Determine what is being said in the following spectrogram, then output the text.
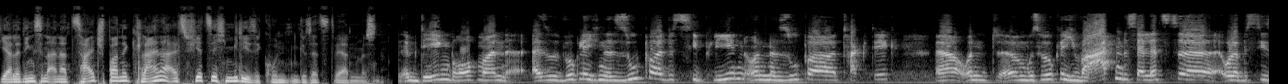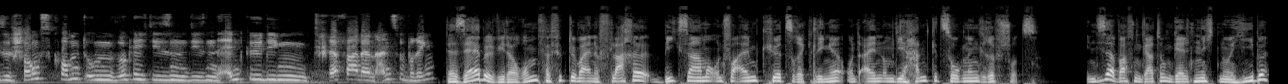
die allerdings in einer Zeitspanne kleiner als 40 Millisekunden gesetzt werden müssen. Im Degen braucht man also wirklich eine super Disziplin und eine super Taktik. Ja, und äh, muss wirklich warten, bis der letzte oder bis diese Chance kommt, um wirklich diesen, diesen endgültigen Treffer dann anzubringen. Der Säbel wiederum verfügt über eine flache, biegsame und vor allem kürzere Klinge und einen um die Hand gezogenen Griffschutz. In dieser Waffengattung gelten nicht nur Hiebe,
